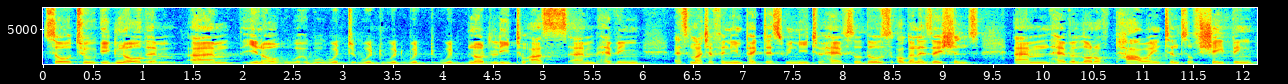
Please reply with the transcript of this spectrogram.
So to ignore them, um, you know, would, would, would, would, would not lead to us um, having as much of an impact as we need to have. So those organizations um, have a lot of power in terms of shaping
